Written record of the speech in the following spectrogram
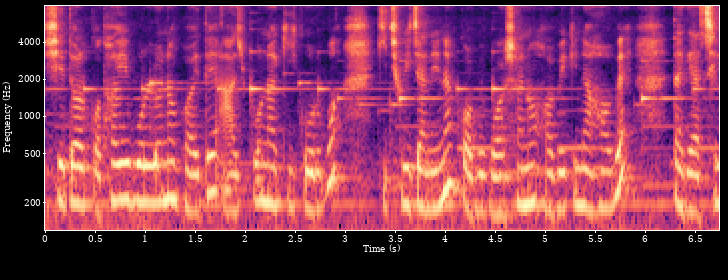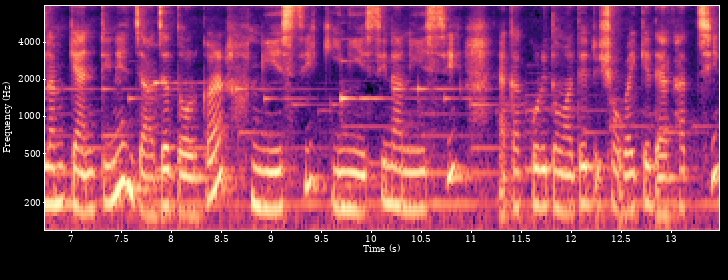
সে তো আর কথাই বলল না, ভয়তে আসব না, কি করব? কিছুই জানি না, কবে বসানো হবে কি না হবে। তা গেছিলাম ক্যান্টিনে, যা যা দরকার নিয়ে এসছি, কী নিয়ে এসছি, না নিয়ে এসছি, এক এক করে তোমাদের সবাইকে দেখাচ্ছি।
